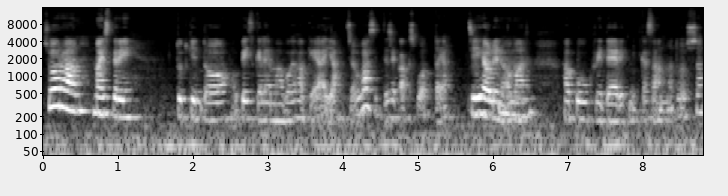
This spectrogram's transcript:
suoraan maisteritutkintoa opiskelemaan voi hakea ja se on vaan sitten se kaksi vuotta ja siihen oli ne Mm. omat hakukriteerit, mitkä Sanna tuossa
